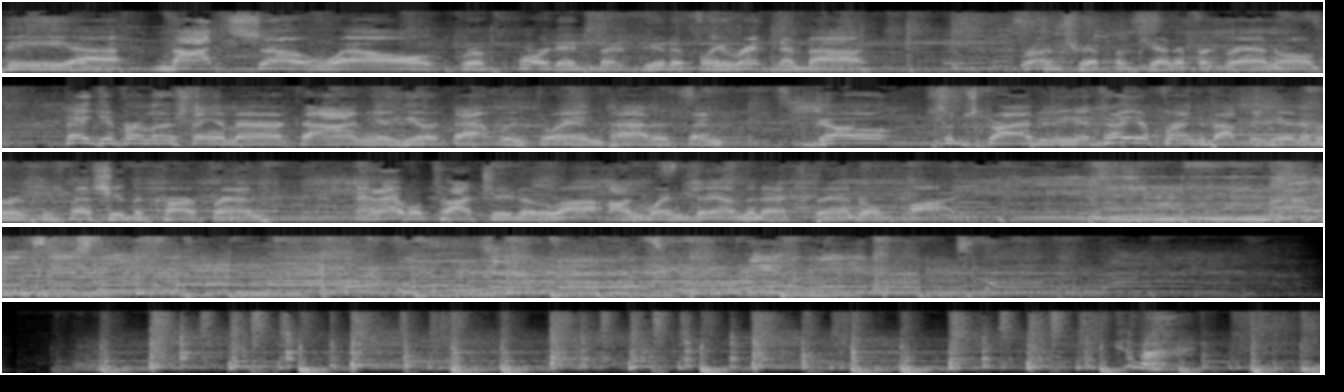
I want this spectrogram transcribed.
the uh, not so well reported but beautifully written about road trip of Jennifer Granholm. Thank you for listening, America. I'm Hugh Hewitt. That was Duane Patterson. Go subscribe to the, tell your friends about the Hughniverse, especially the car friends. And I will talk to you to, uh, on Wednesday on the next Grand Old Pod. My existence led by confusion, but mutely standing by. Come on.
